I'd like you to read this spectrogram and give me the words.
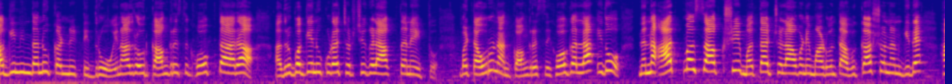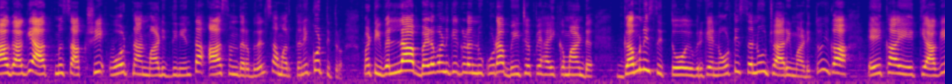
ಆಗಿನಿಂದನೂ ಕಣ್ಣಿಟ್ಟಿದ್ರು. ಏನಾದರೂ ಅವ್ರು ಕಾಂಗ್ರೆಸ್ಗೆ ಹೋಗ್ತಾರಾ? ಅದ್ರ ಬಗ್ಗೆನೂ ಕೂಡ ಚರ್ಚೆಗಳಾಗ್ತಾನೆ ಇತ್ತು. ಬಟ್ ಅವರು, ನಾನು ಕಾಂಗ್ರೆಸ್ಸಿಗೆ ಹೋಗಲ್ಲ. ಇದು ನನ್ನ ಆತ್ಮಸಾಕ್ಷಿ ಮತ ಚಲಾವಣೆ ಮಾಡುವಂಥ ಅವಕಾಶ ನನಗಿದೆ. ಹಾಗಾಗಿ ಆತ್ಮಸಾಕ್ಷಿ ವೋಟ್ ನಾನು ಮಾಡಿದ್ದೀನಿ ಅಂತ ಆ ಸಂದರ್ಭದಲ್ಲಿ ಸಮರ್ಥನೆ ಕೊಟ್ಟಿದ್ರು. ಬಟ್ ಇವೆಲ್ಲ ಬೆಳವಣಿಗೆಗಳನ್ನು ಕೂಡ ಬಿಜೆಪಿ ಹೈಕಮಾಂಡ್ ಗಮನಿಸಿತ್ತು. ಇವರಿಗೆ ನೋಟಿಸನ್ನು ಜಾರಿ ಮಾಡಿತ್ತು. ಈಗ ಏಕಾಏಕಿಯಾಗಿ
